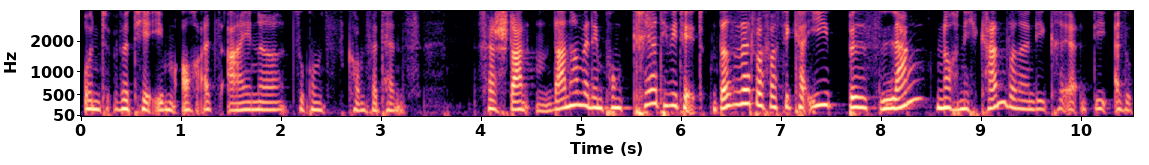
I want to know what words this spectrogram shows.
und wird hier eben auch als eine Zukunftskompetenz verstanden. Dann haben wir den Punkt Kreativität. Das ist etwas, was die KI bislang noch nicht kann, sondern die, die also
